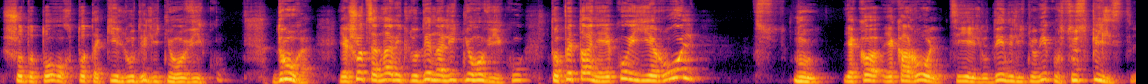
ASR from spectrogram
щодо того, хто такі люди літнього віку. Друге, якщо це навіть людина літнього віку, то питання, якою є роль, ну, яка, яка роль цієї людини літнього віку в суспільстві?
